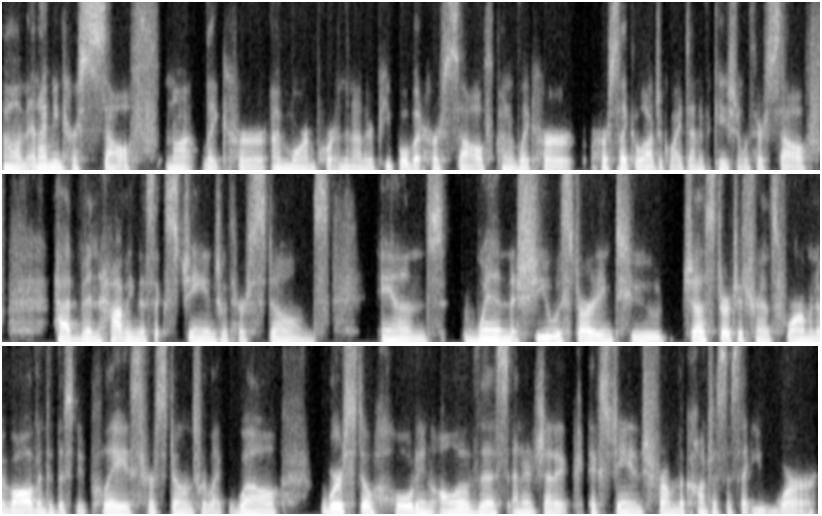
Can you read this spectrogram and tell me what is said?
um, and I mean herself, not like her, I'm more important than other people, but herself, kind of like her her psychological identification with herself, had been having this exchange with her stones and when she was starting to just start to transform and evolve into this new place, her stones were like, well, we're still holding all of this energetic exchange from the consciousness that you were.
